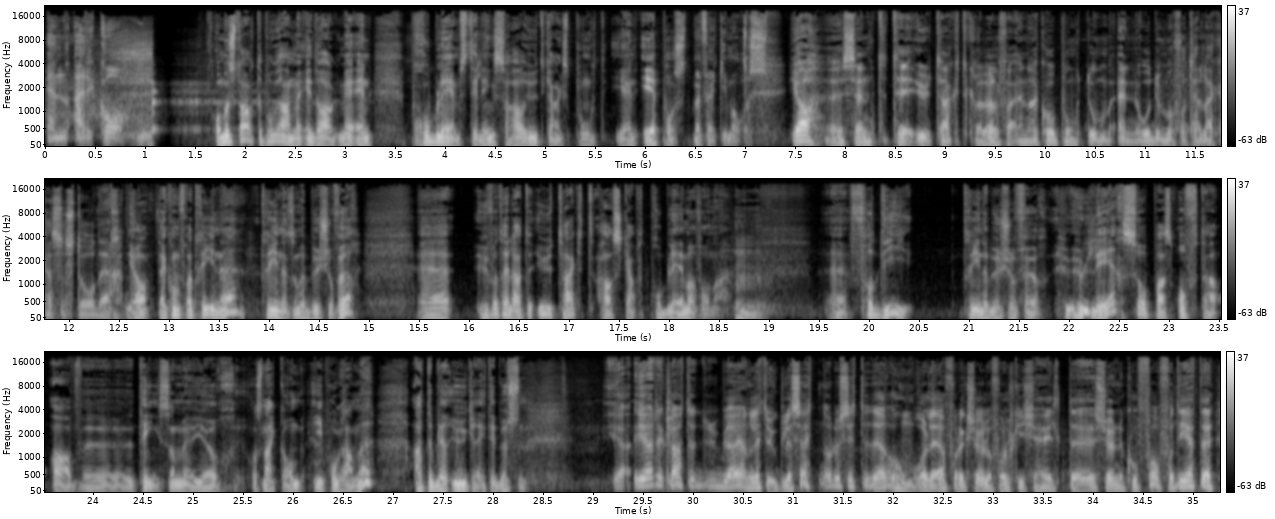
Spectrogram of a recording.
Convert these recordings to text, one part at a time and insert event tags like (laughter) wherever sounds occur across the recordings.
NRK. Og vi starter programmet i dag med en problemstilling som har utgangspunkt i en e-post vi fikk i morges. Ja, eh, sendt til utakt, krøllalfa.nrk.no Du må fortelle hva som står der. Ja, Den kom fra Trine, Trine som er bussjåfør. Eh, hun forteller at utakt har skapt problemer for henne. Eh, fordi Trine bussjåfør hun ler såpass ofte av eh, ting som vi gjør og snakker om i programmet, at det blir ugreit i bussen. Ja, ja, det er klart at du blir gjerne litt uglesett når du sitter der og humrer og ler for deg sjøl, og folk ikke helt eh, skjønner hvorfor. Fordi at eh,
